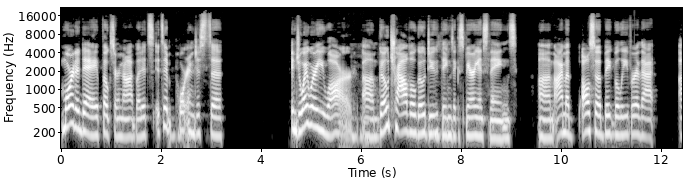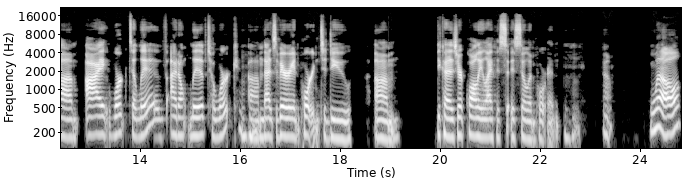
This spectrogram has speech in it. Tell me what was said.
more today. Folks are not, but it's it's Mm-hmm. important just to enjoy where you are. Mhm. Um, go travel, go do Mhm. things, experience things. Um, I'm a also a big believer that um, I work to live. I don't live to work. Mhm. Um, that's very important to do um, because your quality of life is is so important. hmm Yeah. Well,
